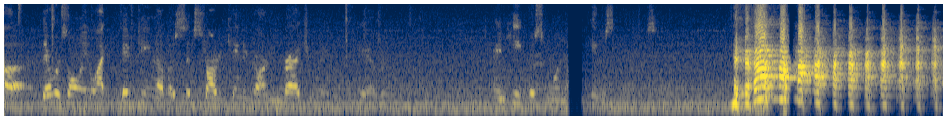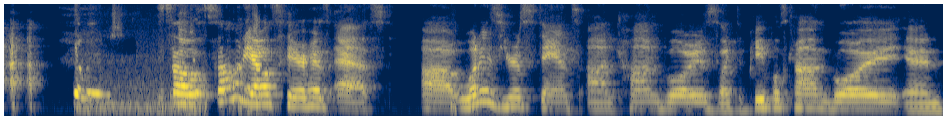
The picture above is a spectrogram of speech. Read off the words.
uh, there was only like 15 of us that started kindergarten and graduated together, and he was one of them. He was. Still is. so somebody else here has asked, uh, what is your stance on convoys like the People's Convoy and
